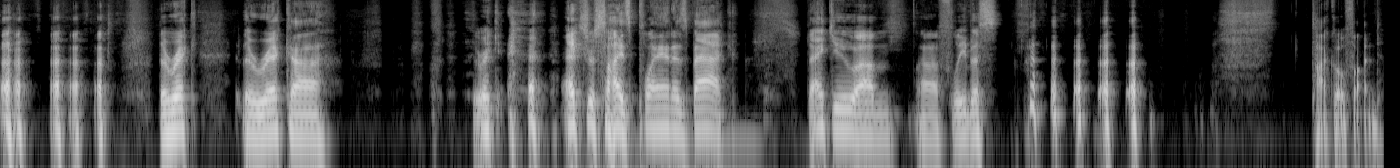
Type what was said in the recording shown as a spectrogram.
the rick the rick uh the rick exercise plan is back thank you um uh taco fund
